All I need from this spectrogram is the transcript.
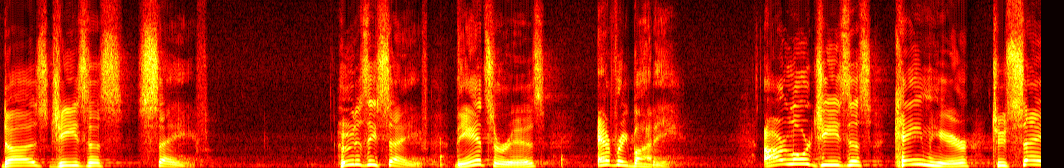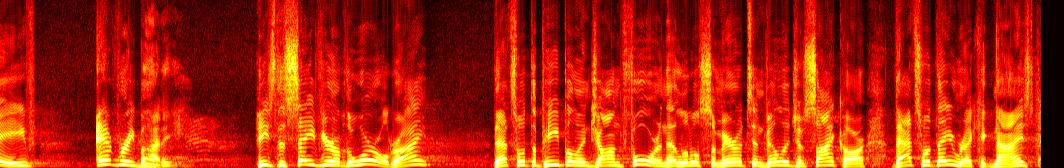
does Jesus save? Who does he save? The answer is everybody. Our Lord Jesus came here to save everybody. He's the Savior of the world, right? That's what the people in John 4 in that little Samaritan village of Sychar, that's what they recognized.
